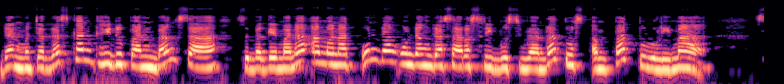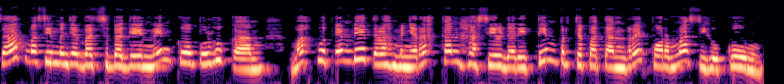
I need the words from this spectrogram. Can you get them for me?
dan mencerdaskan kehidupan bangsa sebagaimana amanat Undang-Undang Dasar 1945. Saat masih menjabat sebagai Menko Polhukam, Mahfud MD telah menyerahkan hasil dari tim percepatan reformasi hukum.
